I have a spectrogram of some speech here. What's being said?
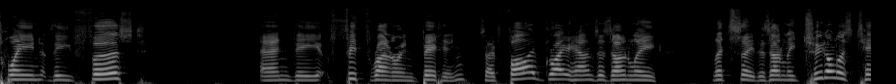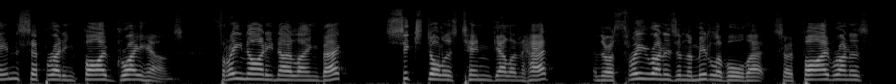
between the first and the fifth runner in betting. So five greyhounds. There's only, let's see, there's only two dollars ten separating five greyhounds. Three ninety no laying back. Six dollars ten gallon hat. And there are three runners in the middle of all that. So five runners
